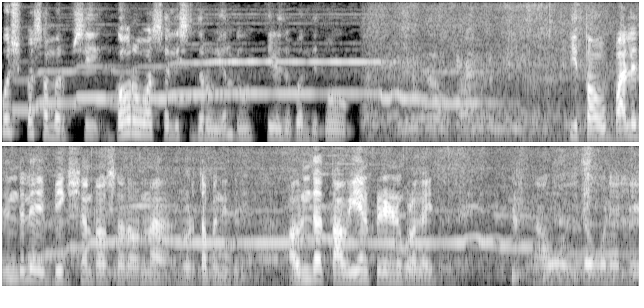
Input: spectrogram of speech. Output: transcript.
ಪುಷ್ಪ ಸಮರ್ಪಿಸಿ ಗೌರವ ಸಲ್ಲಿಸಿದರು ಎಂದು ತಿಳಿದು ಬಂದಿತು. ಈ ತಾವು ಬಾಲ್ಯದಿಂದಲೇ ಬಿ ಕಿಶನ್ ರಾವ್ ಸರ್ ಅವ್ರನ್ನ ನೋಡ್ತಾ ಬಂದಿದ್ರಿ ಅವರಿಂದ ತಾವು ಏನು ಪ್ರೇರಣೆಗೆ ಒಳಗಾಯಿದ್ರಿ ನಾವು ಇದ ಓಣಿಯಲ್ಲಿ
